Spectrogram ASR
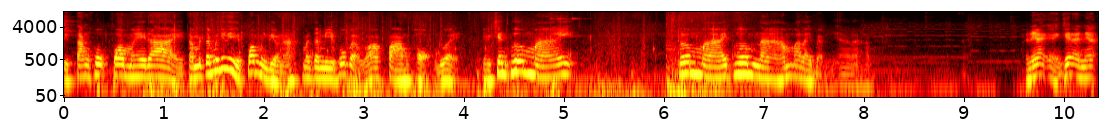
ติดตั้งพวกป้อมให้ได้ แต่มันจะไม่ได้มีป้อมอย่างเดียวนะ มันจะมีพวกแบบว่าฟาร์มของด้วย อย่างเช่นเพิ่มไม้ เพิ่มไม้เพิ่มน้ำอะไรแบบนี้นะครับ อันนี้อย่างเช่นอันเนี้ย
